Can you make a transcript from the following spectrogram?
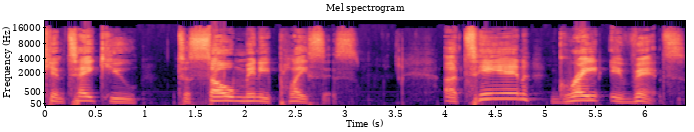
can take you to so many places. Attend great events.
